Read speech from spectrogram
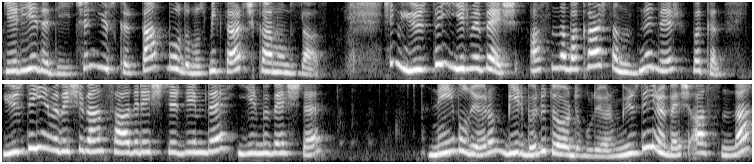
geriye dediği için 140'tan bulduğumuz miktar çıkarmamız lazım. Şimdi %25 aslında bakarsanız nedir? Bakın %25'i ben sadeleştirdiğimde 25'te neyi buluyorum? 1 bölü 4'ü buluyorum. %25 aslında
